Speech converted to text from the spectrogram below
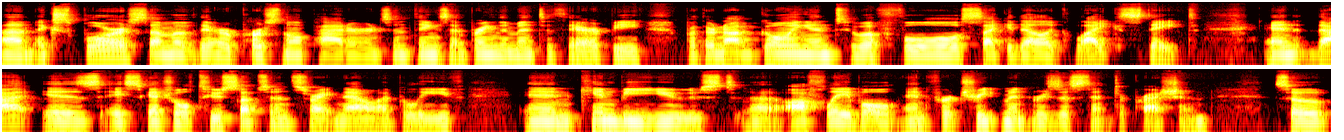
um, explore some of their personal patterns and things that bring them into therapy, but they're not going into a full psychedelic like state. And that is a Schedule 2 substance right now, I believe, and can be used uh, off label and for treatment resistant depression. So,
